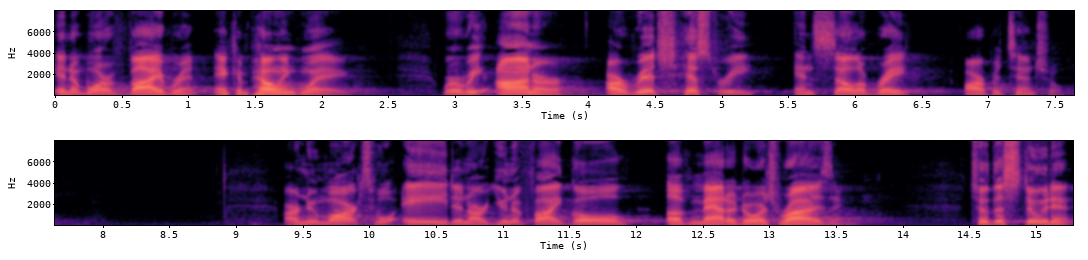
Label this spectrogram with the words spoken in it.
in a more vibrant and compelling way, where we honor our rich history and celebrate our potential. Our new marks will aid in our unified goal of Matadors Rising. To the student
